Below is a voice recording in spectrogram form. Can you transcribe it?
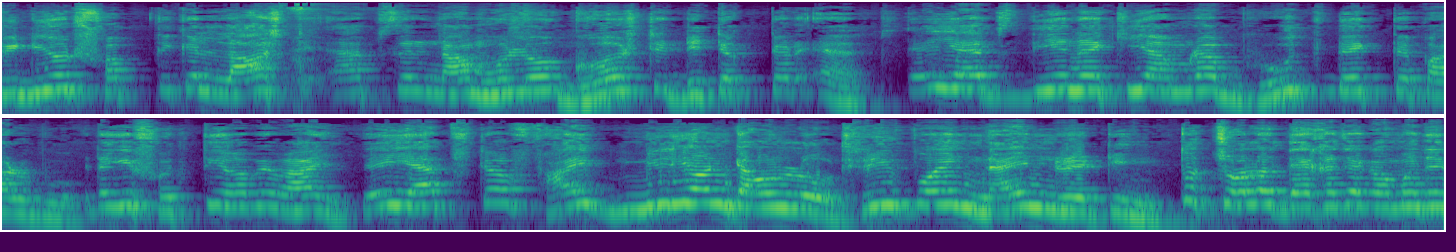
ভিডিওর সব থেকে লাস্ট অ্যাপস এর নাম হলো ঘোস্ট ডিটেক্টর অ্যাপস এই অ্যাপস দিয়ে নাকি আমরা ভূত দেখতে পারব। এটা কি সত্যি হবে ভাই? এই অ্যাপসটা five million download three point nine rating তো চলো দেখা যাক আমাদের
